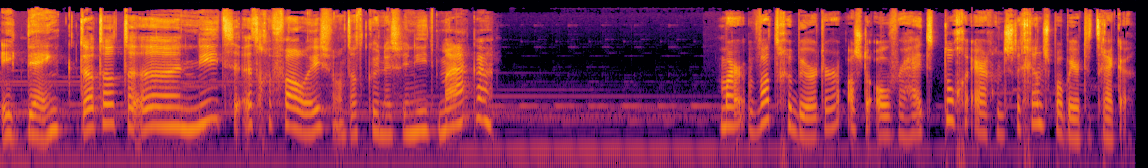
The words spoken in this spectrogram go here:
Ik denk dat dat uh, niet het geval is, want dat kunnen ze niet maken. Maar wat gebeurt er als de overheid toch ergens de grens probeert te trekken?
